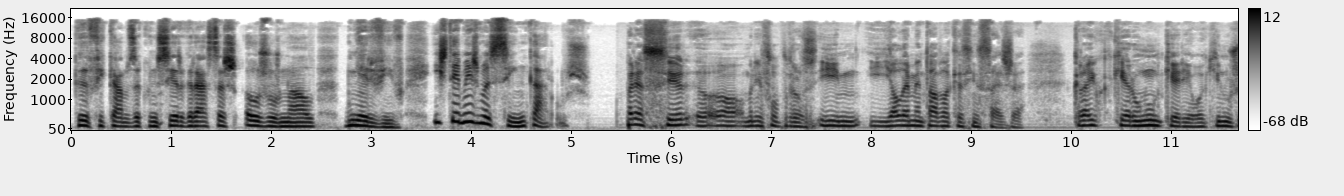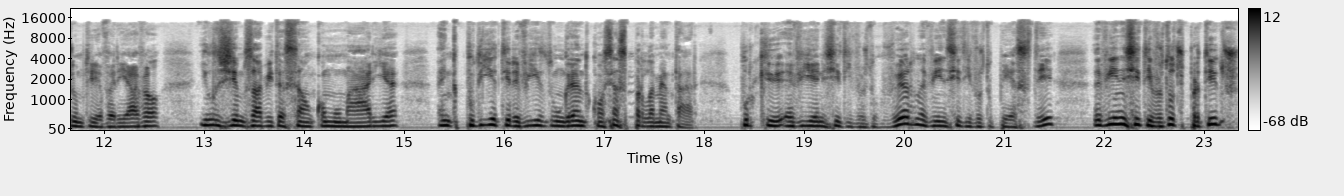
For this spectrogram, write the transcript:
que ficámos a conhecer graças ao jornal Dinheiro Vivo. Isto é mesmo assim, Carlos? Parece ser, oh, Maria Flor Pedroso, e, e é lamentável que assim seja. Creio que quer o Nuno, quer eu, aqui no Geometria Variável, elegemos a habitação como uma área em que podia ter havido um grande consenso parlamentar porque havia iniciativas do Governo, havia iniciativas do PSD, havia iniciativas de outros partidos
